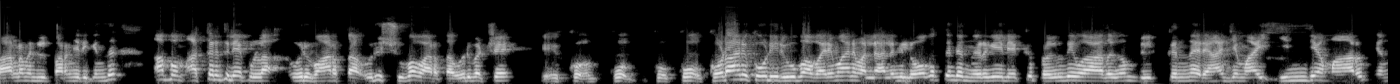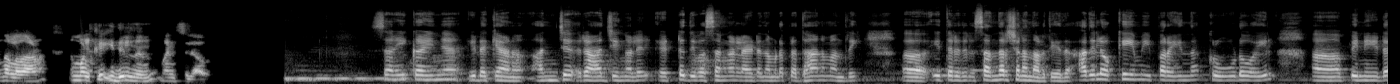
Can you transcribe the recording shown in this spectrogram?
പാർലമെന്റിൽ പറഞ്ഞിരിക്കുന്നത്. അപ്പം അത്തരത്തിലേക്കുള്ള ഒരു വാർത്ത ഒരു ശുഭവാർത്ത ഒരുപക്ഷെ കോടാനുകോടി രൂപ വരുമാനമല്ല അല്ലെങ്കിൽ ലോകത്തിന്റെ നെറുകയിലേക്ക് പ്രകൃതിവാതകം വിൽക്കുന്ന രാജ്യമായി ഇന്ത്യ മാറും എന്നുള്ളതാണ് നമ്മൾക്ക് ഇതിൽ നിന്ന് മനസ്സിലാവുന്നത്. സർ ഈ കഴിഞ്ഞ ഇടയ്ക്കാണ് അഞ്ച് രാജ്യങ്ങളിൽ എട്ട് ദിവസങ്ങളിലായിട്ട് നമ്മുടെ പ്രധാനമന്ത്രി ഇത്തരത്തിൽ സന്ദർശനം നടത്തിയത്. അതിലൊക്കെയും ഈ പറയുന്ന ക്രൂഡ് ഓയിൽ പിന്നീട്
